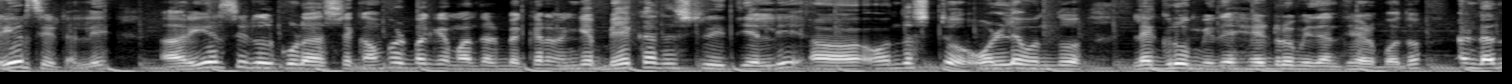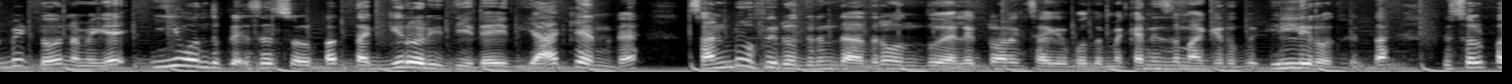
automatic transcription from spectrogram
ರಿಯರ್ ಸೀಟಲ್ಲಿ ರಿಯರ್ ಸೀಟಲ್ಲಿ ಕೂಡ ಅಷ್ಟೇ ಕಂಫರ್ಟ್ ಬಗ್ಗೆ ಮಾತಾಡ್ಬೇಕಾದ್ರೆ ನನಗೆ ಬೇಕಾದಷ್ಟು ರೀತಿಯಲ್ಲಿ ಒಂದಷ್ಟು ಒಳ್ಳೆ ಒಂದು ಲೆಗ್ ರೂಮ್ ಇದೆ ಹೆಡ್ ರೂಮ್ ಇದೆ ಅಂತ ಹೇಳ್ಬೋದು. ಆ್ಯಂಡ್ ಅದ್ಬಿಟ್ಟು ನಮಗೆ ಈ ಒಂದು ಪ್ಲೇಸಲ್ಲಿ ಸ್ವಲ್ಪ ತಗ್ಗಿರೋ ರೀತಿ ಇದೆ. ಇದು ಯಾಕೆ ಅಂದರೆ ಸನ್ ರೂಫ್ ಇರೋದ್ರಿಂದ ಅದರ ಒಂದು ಎಲೆಕ್ಟ್ರಾನಿಕ್ಸ್ ಆಗಿರ್ಬೋದು ಮೆಕ್ಯಾನಿಸಮ್ ಆಗಿರೋದು ಇಲ್ಲಿರೋದ್ರಿಂದ ಸ್ವಲ್ಪ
